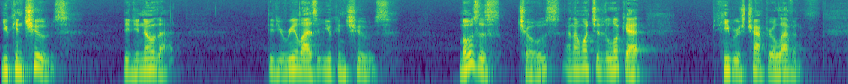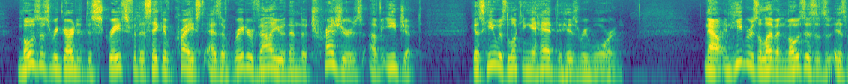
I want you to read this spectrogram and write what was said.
You can choose. Did you know that? Did you realize that you can choose? Moses chose, and I want you to look at Hebrews chapter 11. Moses regarded disgrace for the sake of Christ as of greater value than the treasures of Egypt because he was looking ahead to his reward. Now, in Hebrews 11, Moses is, is,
